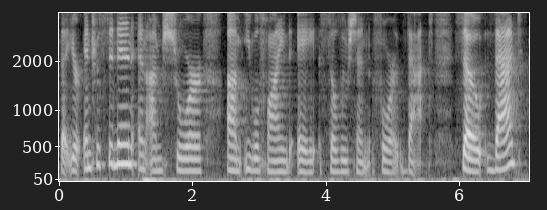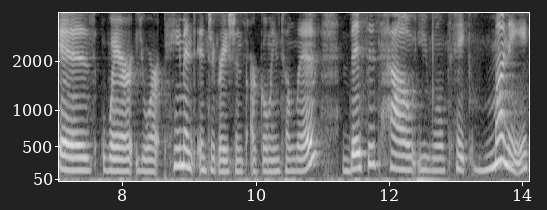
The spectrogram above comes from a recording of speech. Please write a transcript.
that you're interested in, and I'm sure um, you will find a solution for that. So that is where your payment integrations are going to live. This is how you will take money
